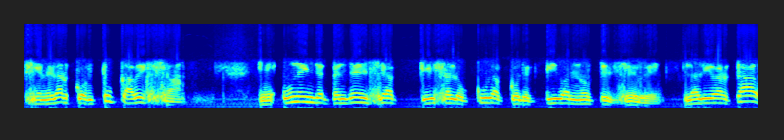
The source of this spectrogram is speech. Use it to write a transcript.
generar con tu cabeza eh, una independencia que esa locura colectiva no te lleve. La libertad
